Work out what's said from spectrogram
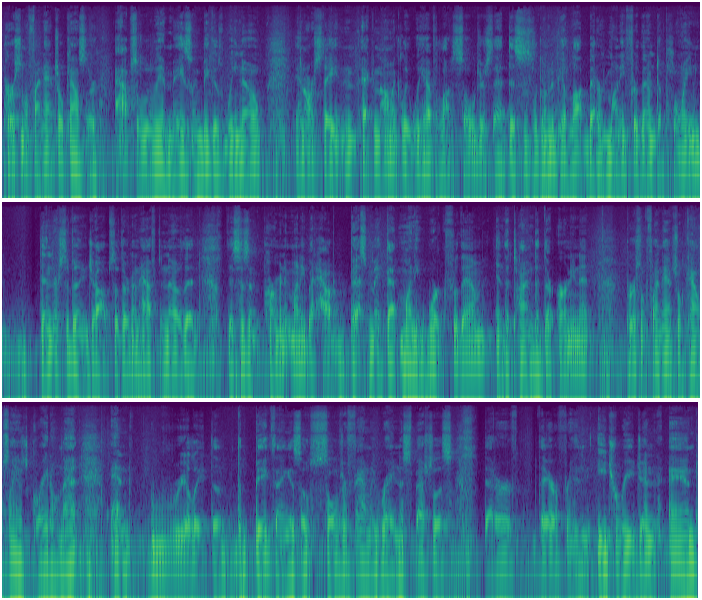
Personal financial counselor, absolutely amazing because we know in our state and economically we have a lot of soldiers that this is going to be a lot better money for them deploying than their civilian job. So they're going to have to know that this isn't permanent money, but how to best make that money work for them in the time that they're earning it. Personal financial counseling is great on that. And really, the, the big thing is those soldier family readiness specialists that are there in each region and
